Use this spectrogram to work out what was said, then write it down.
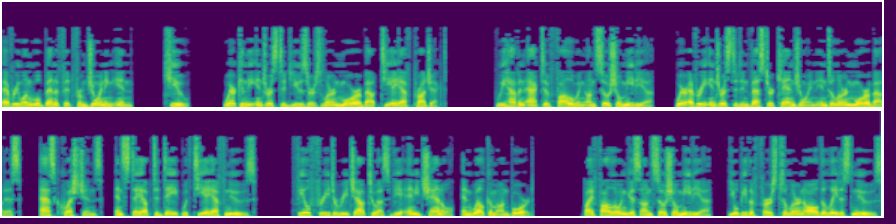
Everyone will benefit from joining in. Q. Where can the interested users learn more about TAF project? We have an active following on social media, where every interested investor can join in to learn more about us, ask questions, and stay up to date with TAF news. Feel free to reach out to us via any channel, and welcome on board. By following us on social media, you'll be the first to learn all the latest news,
